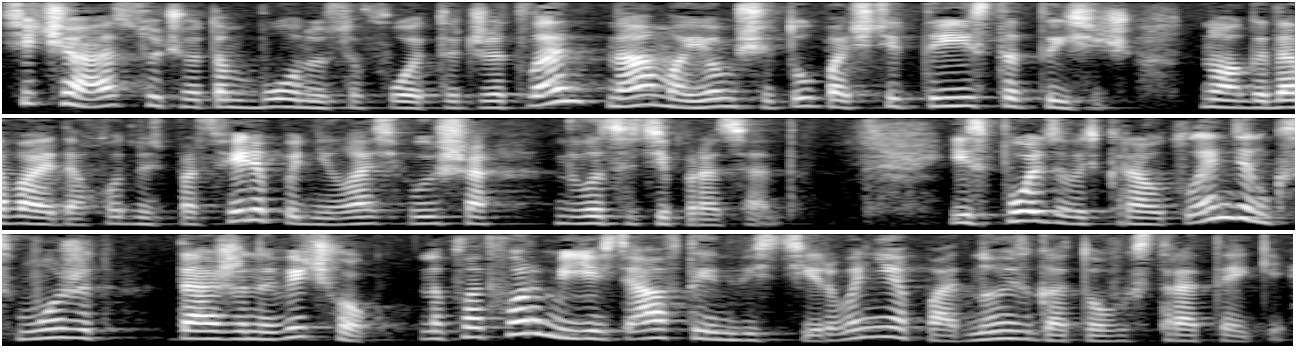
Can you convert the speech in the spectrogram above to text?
Сейчас, с учетом бонусов от JetLand, на моем счету почти 300 тысяч. Ну а годовая доходность портфеля поднялась выше 20%. Использовать краудлендинг сможет даже новичок. На платформе есть автоинвестирование по одной из готовых стратегий.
